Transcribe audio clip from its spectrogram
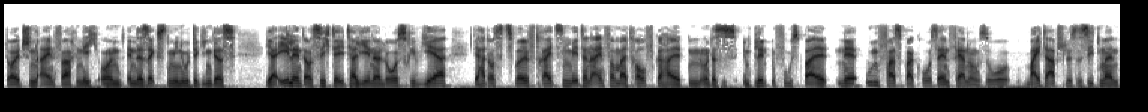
Deutschen einfach nicht. Und in der sechsten Minute ging das ja elend aus Sicht der Italiener los. Rivière, der hat aus 12, 13 Metern einfach mal draufgehalten und das ist im blinden Fußball eine unfassbar große Entfernung. So weite Abschlüsse sieht man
